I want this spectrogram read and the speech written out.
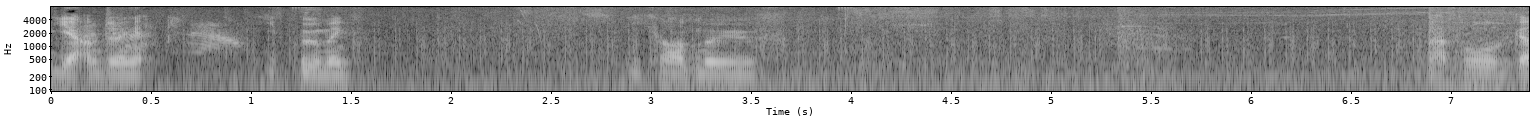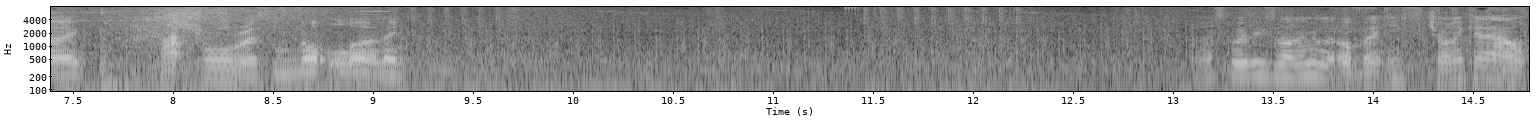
Yeah, I'm doing it. He's booming. He can't move. That brawler's going. That brawler is not learning. That's where he's running a little bit. He's trying to get out.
